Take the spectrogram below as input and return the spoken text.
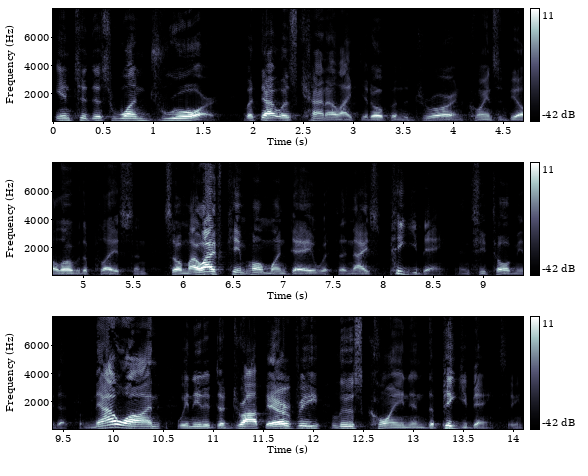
into this one drawer. But that was kind of like you'd open the drawer and coins would be all over the place. And so my wife came home one day with a nice piggy bank. And she told me that from now on, we needed to drop every loose coin in the piggy bank, see?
